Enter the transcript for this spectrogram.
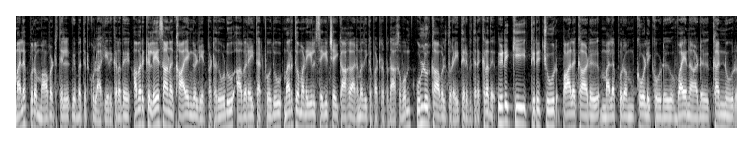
மலப்புரம் மாவட்டத்தில் விபத்திற்குள்ளாகி இருக்கிறது அவருக்கு லேசான காயங்கள் ஏற்பட்டதோடு அவரை தற்போது மருத்துவமனையில் சிகிச்சைக்காக அனுமதிக்கப்பட்டிருப்பதாகவும் உள்ளூர் காவல்துறை தெரிவித்திருக்கிறது. இடுக்கி திருச்சூர் பாலக்காடு மலப்புரம் கோழிக்கோடு வயநாடு கண்ணூர்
